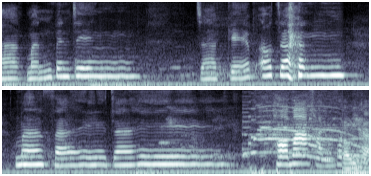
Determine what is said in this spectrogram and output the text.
หากมันเป็นจริง จะเก็บเอาจันทร์มาใส่ใจ พอมากค่ะทุกคนขอบคุณครั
